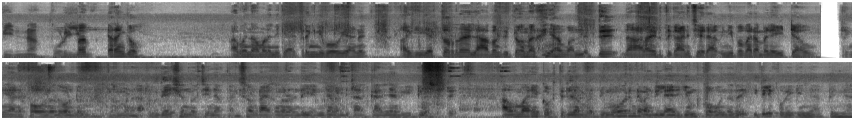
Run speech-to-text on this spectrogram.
പിന്നെ ഇറങ്ങോ അപ്പം ഇറങ്ങിക്കോ അപ്പോൾ നമ്മൾ ഇനി കാറ്ററിങ്ങിന് പോവുകയാണ്. അതിൽ എത്ര രൂപ ലാഭം കിട്ടുമെന്നൊക്കെ ഞാൻ വന്നിട്ട് നാളെ എടുത്ത് കാണിച്ചു തരാം. ഇനിയിപ്പോൾ വരുമ്പോൾ ലേറ്റ് ആവും. കാറ്ററിങ്ങിനാണ് പോകുന്നത് കൊണ്ടും നമ്മുടെ ഉദ്ദേശം എന്ന് വെച്ച് കഴിഞ്ഞാൽ പൈസ ഉണ്ടാക്കുന്നുണ്ട് എന്റെ വണ്ടി തൽക്കാലം ഞാൻ വീട്ടിൽ വെച്ചിട്ട് അവന്മാരെ കൊടുത്തിട്ട് നമ്മൾ ദിമോറിന്റെ വണ്ടിയിലായിരിക്കും പോകുന്നത്. ഇതിൽ പോയി കഴിഞ്ഞാൽ പിന്നെ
